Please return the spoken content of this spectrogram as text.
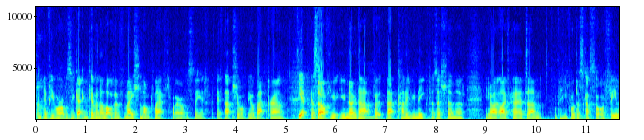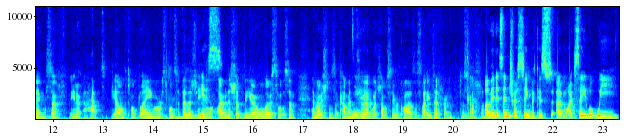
you know, people are obviously getting given a lot of information on cleft, where obviously if, if that's your, your background Yep. yourself, you, you know that, but that kind of unique position of, you know, I've heard um, people discuss sort of feelings of, you know, perhaps guilt or blame or responsibility Yes. or ownership, you know, all those sorts of emotions that come into Yeah. it, which obviously requires a slightly different discussion. I mean, it's interesting because um, I'd say what we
